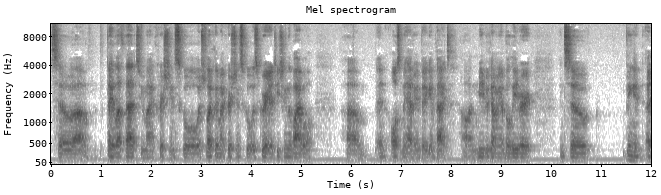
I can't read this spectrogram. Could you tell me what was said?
So um, they left that to my Christian school, which luckily my Christian school was great at teaching the Bible, um, and ultimately having a big impact on me becoming a believer. And so, being a, a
